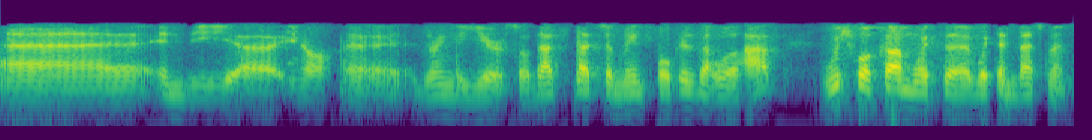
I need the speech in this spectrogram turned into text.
uh, in the uh, you know uh, during the year. So that's that's the main focus that we'll have, which will come with uh, with investments.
